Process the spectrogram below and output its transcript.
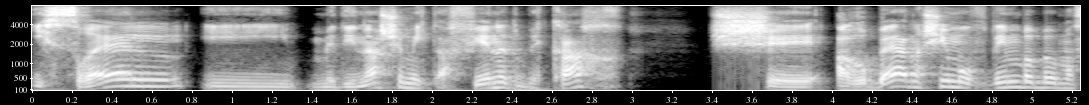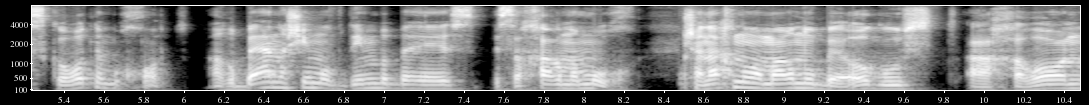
ישראל היא מדינה שמתאפיינת בכך שהרבה אנשים עובדים בה במשכורות נמוכות, הרבה אנשים עובדים בה בשכר נמוך. כשאנחנו אמרנו באוגוסט האחרון,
